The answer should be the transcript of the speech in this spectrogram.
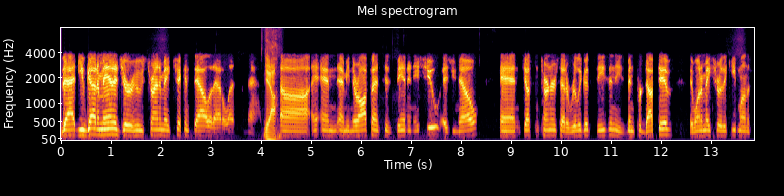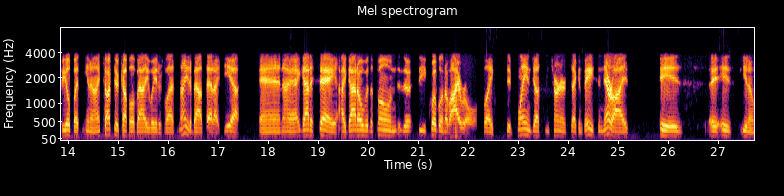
That you've got a manager who's trying to make chicken salad out of less than that. Yeah. Uh, and I mean, their offense has been an issue, as you know. And Justin Turner's had a really good season. He's been productive. They want to make sure they keep him on the field. But you know, I talked to a couple of evaluators last night about that idea, and I, I got to say, I got over the phone the, the equivalent of eye roll. Like playing Justin Turner at second base in their eyes is is you know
